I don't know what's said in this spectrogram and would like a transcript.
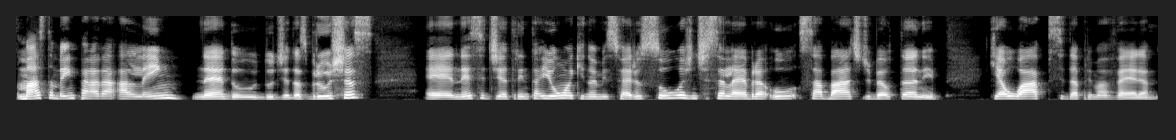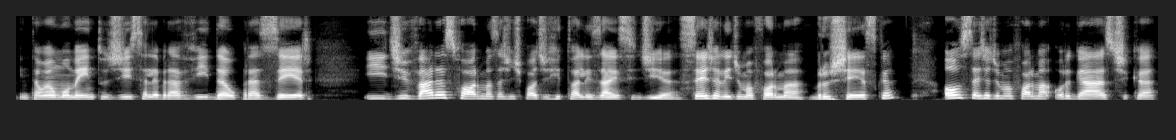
mas também para além né, do, do Dia das Bruxas. É, nesse dia 31, aqui no Hemisfério Sul, a gente celebra o Sabat de Beltane, que é o ápice da primavera. Então, é um momento de celebrar a vida, o prazer. E de várias formas a gente pode ritualizar esse dia, seja ali de uma forma bruxesca, ou seja de uma forma orgástica,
